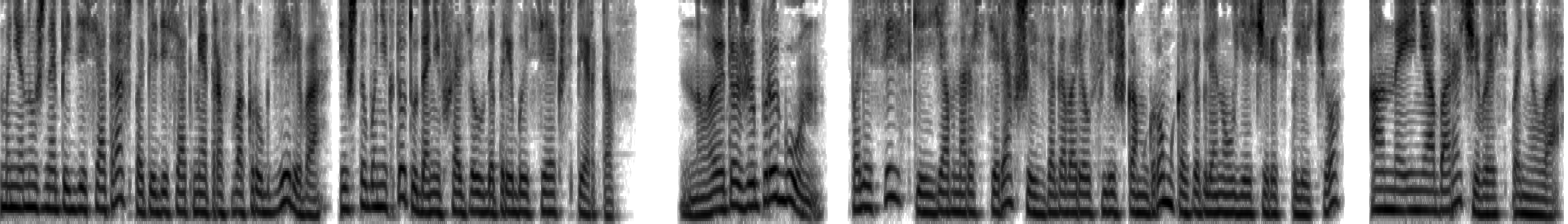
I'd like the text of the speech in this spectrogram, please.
Мне нужно 50 раз по 50 метров вокруг дерева, и чтобы никто туда не входил до прибытия экспертов». «Но это же прыгун!» Полицейский, явно растерявшись, заговорил слишком громко, заглянул ей через плечо, Анна и не оборачиваясь поняла,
